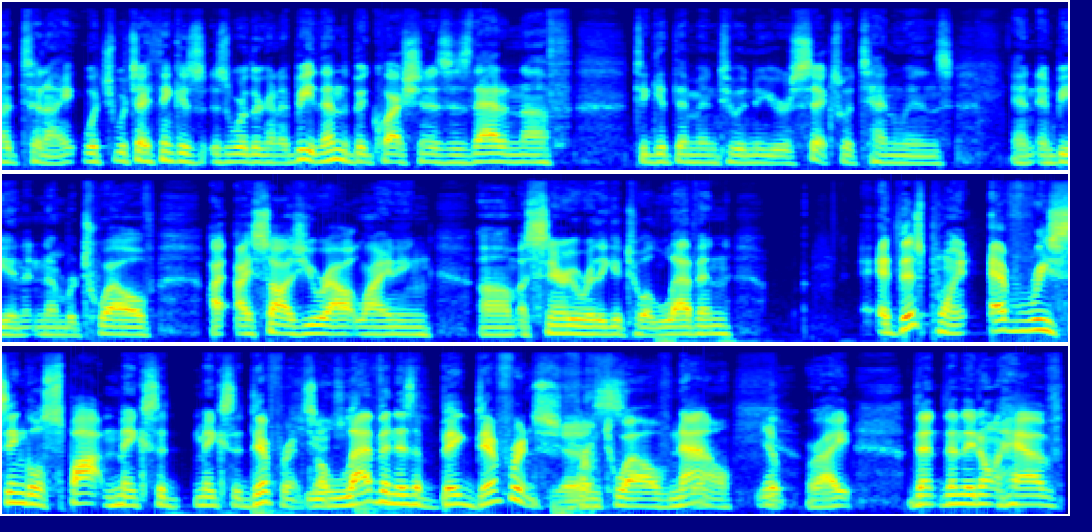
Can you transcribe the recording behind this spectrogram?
uh, tonight, which which I think is, is where they're going to be. Then the big question is: Is that enough to get them into a New Year's Six with ten wins and, and being at number twelve? I, I saw as you were outlining um, a scenario where they get to eleven. at this point, every single spot makes a makes a difference. Eleven is a big difference from twelve now. Yep. Right. Then then they don't have.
